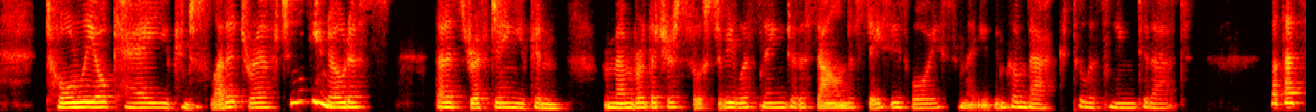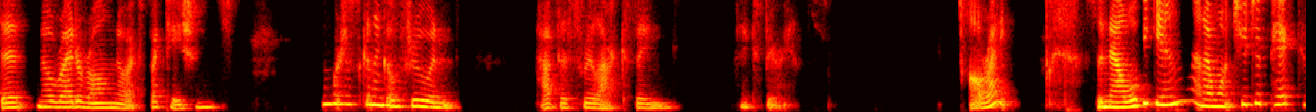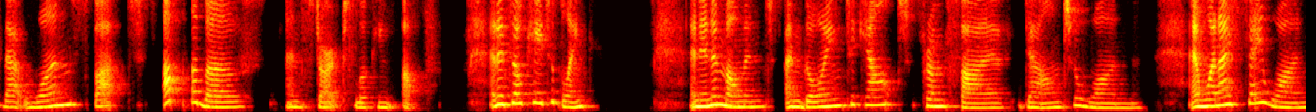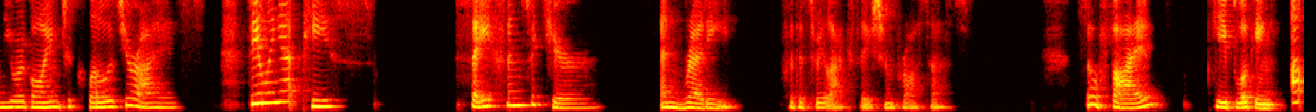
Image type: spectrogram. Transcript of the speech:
totally okay. You can just let it drift. And if you notice that it's drifting, you can remember that you're supposed to be listening to the sound of Stacy's voice and that you can come back to listening to that. But that's it. No right or wrong, no expectations. And we're just going to go through and have this relaxing experience. All right. So now we'll begin, and I want you to pick that one spot up above and start looking up. And it's okay to blink. And in a moment, I'm going to count from five down to one. And when I say one, you are going to close your eyes, feeling at peace, safe and secure, and ready for this relaxation process. So, five, keep looking up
